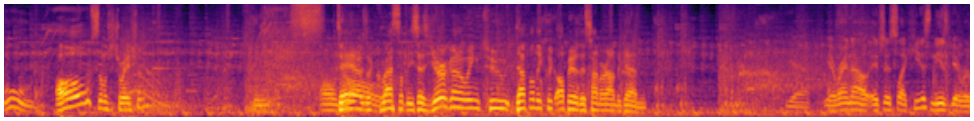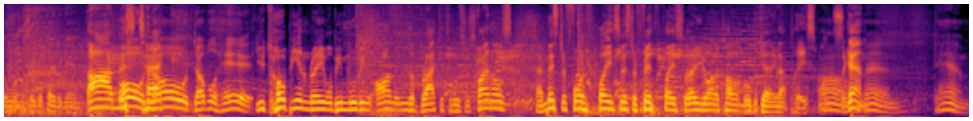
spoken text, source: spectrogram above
ooh, Oh, similar situation. he- oh Dares no. aggressive. He says, you're going to definitely click up here this time around again. Yeah, yeah. Right now, it's just like he just needs to get rid of Luma so he can play the game. Ah, missed oh tech. no, double hit. Utopian Ray will be moving on in the bracket to losers finals, and Mr. Fourth Place, Mr. Fifth Place, whatever you want to call him, will be getting that place once oh, again. man, damn,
